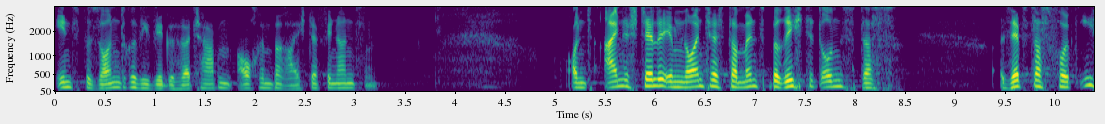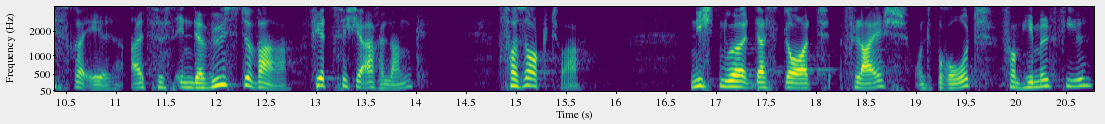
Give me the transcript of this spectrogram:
insbesondere, wie wir gehört haben, auch im Bereich der Finanzen. Und eine Stelle im Neuen Testament berichtet uns, dass selbst das Volk Israel, als es in der Wüste war, 40 Jahre lang, versorgt war. Nicht nur, dass dort Fleisch und Brot vom Himmel fiel,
